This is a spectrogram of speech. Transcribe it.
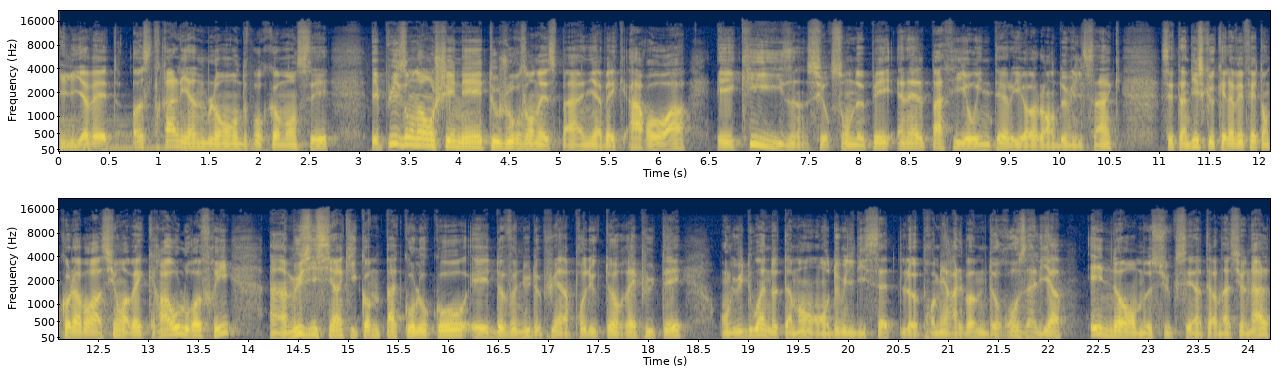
Il y avait Australian Blonde pour commencer, et puis on a enchaîné, toujours en Espagne, avec Aroa et Keys sur son EP En el Patio Interior en 2005. C'est un disque qu'elle avait fait en collaboration avec Raoul Refri, un musicien qui, comme Paco Loco, est devenu depuis un producteur réputé. On lui doit notamment en 2017 le premier album de Rosalia, énorme succès international.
